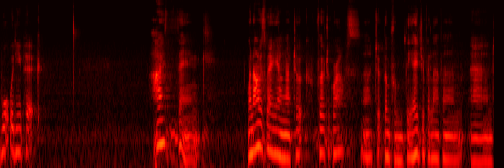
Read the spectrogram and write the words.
what would you pick? I think when I was very young, I took photographs. I took them from the age of 11, and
